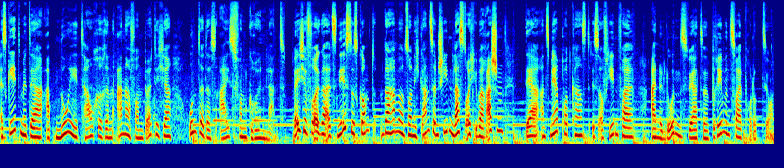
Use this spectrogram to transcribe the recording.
Es geht mit der Apnoe-Taucherin Anna von Bötticher unter das Eis von Grönland. Welche Folge als nächstes kommt, da haben wir uns noch nicht ganz entschieden. Lasst euch überraschen. Der Ans Meer Podcast ist auf jeden Fall eine lohnenswerte Bremen 2 Produktion.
